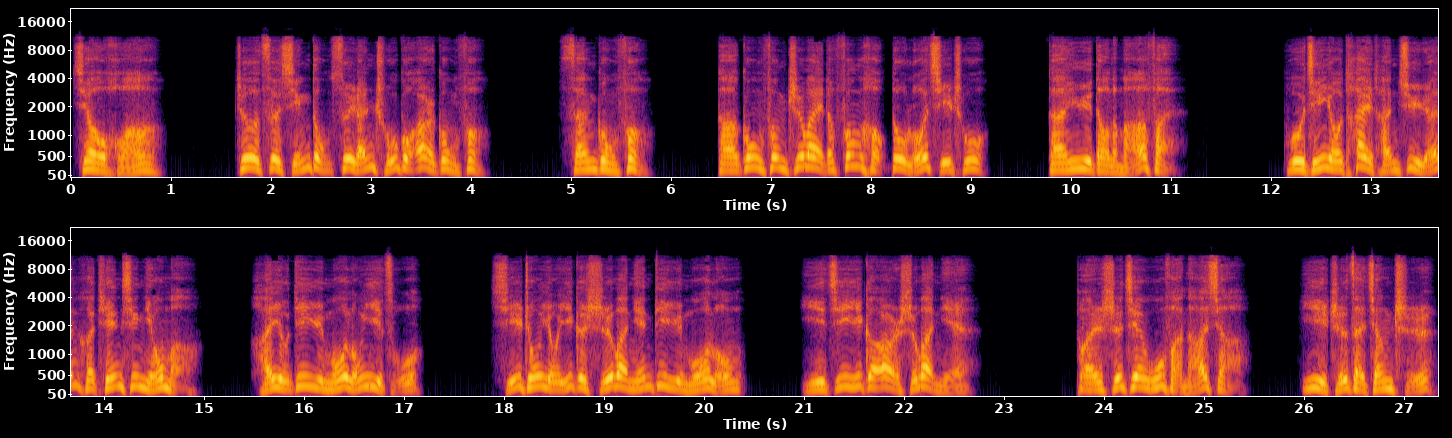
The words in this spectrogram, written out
教皇这次行动虽然除过二供奉、三供奉、大供奉之外的封号斗罗齐出，但遇到了麻烦。不仅有泰坦巨猿和天青牛蟒，还有地狱魔龙一族，其中有一个十万年地狱魔龙。以及一个二十万年，短时间无法拿下，一直在僵持。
